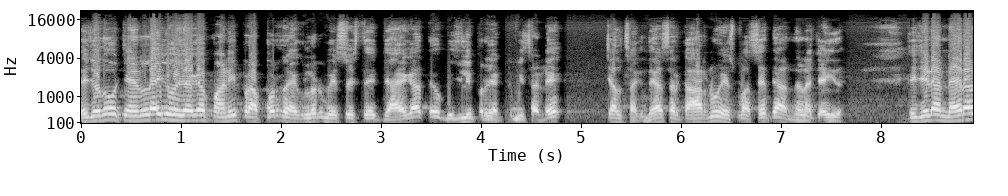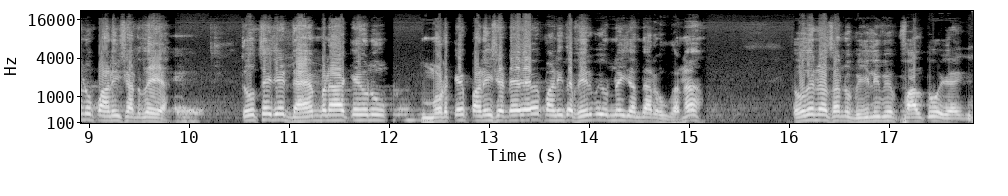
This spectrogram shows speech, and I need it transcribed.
ਤੇ ਜਦੋਂ ਚੈਨਲਾਈਜ਼ ਹੋ ਜਾਏਗਾ ਪਾਣੀ ਪ੍ਰੋਪਰ ਰੈਗੂਲਰ ਬੇਸਿਸ ਤੇ ਜਾਏਗਾ ਤੇ ਉਹ ਬਿਜਲੀ ਪ੍ਰੋਜੈਕਟ ਵੀ ਸਾਡੇ ਚੱਲ ਸਕਦੇ ਆ ਸਰਕਾਰ ਨੂੰ ਇਸ ਪਾਸੇ ਧਿਆਨ ਦੇਣਾ ਚਾਹੀਦਾ ਤੇ ਜਿਹੜਾ ਨਹਿਰਾਂ ਨੂੰ ਪਾਣੀ ਛੱਡਦੇ ਆ ਤੇ ਉੱਥੇ ਜੇ ਡੈਮ ਬਣਾ ਕੇ ਉਹਨੂੰ ਮੁੜ ਕੇ ਪਾਣੀ ਛੱਡਿਆ ਜਾਵੇ ਪਾਣੀ ਤਾਂ ਫਿਰ ਵੀ ਉਨਾ ਹੀ ਜਾਂਦਾ ਰਹੂਗਾ ਨਾ ਤੇ ਉਹਦੇ ਨਾਲ ਸਾਨੂੰ ਬਿਜਲੀ ਵੀ ਫालतू ਹੋ ਜਾਏਗੀ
